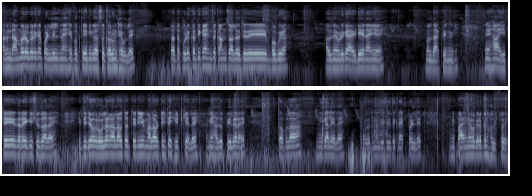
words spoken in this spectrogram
अजून डांबर वगैरे काही पडलेलं नाही हे फक्त यांनी असं करून ठेवलं आहे तर आता पुढे कधी काय ह्यांचं काम चालू होतं ते बघूया. अजून एवढी काही आयडिया नाही आहे तुम्हाला दाखवेन मी. आणि हा इथे जरा एक इश्यू झाला आहे इथे जेव्हा रोलर आला होता त्यांनी मला वाटतं इथे हिट केलं आहे आणि हा जो पिलर आहे तो आपला निघालेला आहे. बघा तुम्हाला दिसले इथे क्रॅक पडलेत. आणि पायाने वगैरे पण हलतो आहे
